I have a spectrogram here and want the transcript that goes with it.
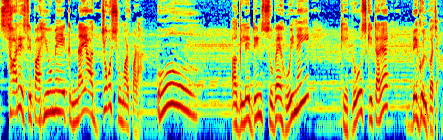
सारे सिपाहियों में एक नया जोश उमड़ पड़ा। ओ अगले दिन सुबह हुई नहीं कि रोज की तरह बिगुल बजा।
